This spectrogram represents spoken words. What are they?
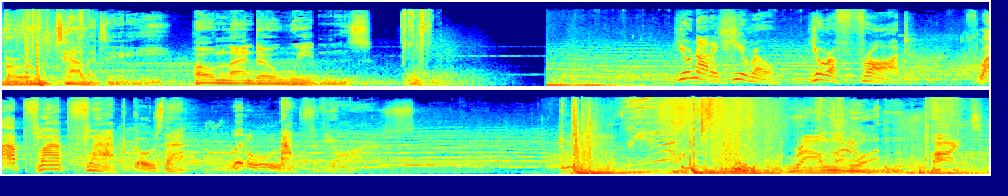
Brutality. Homelander wins. You're not a hero. You're a fraud. Flap, flap, flap goes that little mouth of yours. Round one. Fight.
